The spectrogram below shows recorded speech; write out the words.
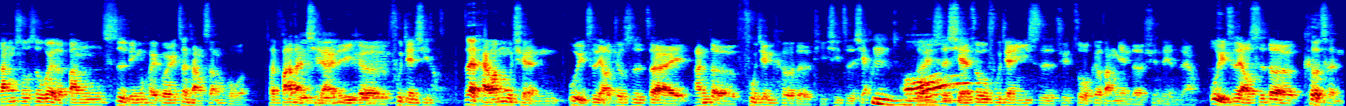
当初是为了帮士兵回归正常生活才发展起来的一个复健系统。在台湾目前，物理治疗就是在安德复健科的体系之下，嗯，所以是协助复健医师去做各方面的训练。这样，物理治疗师的课程，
